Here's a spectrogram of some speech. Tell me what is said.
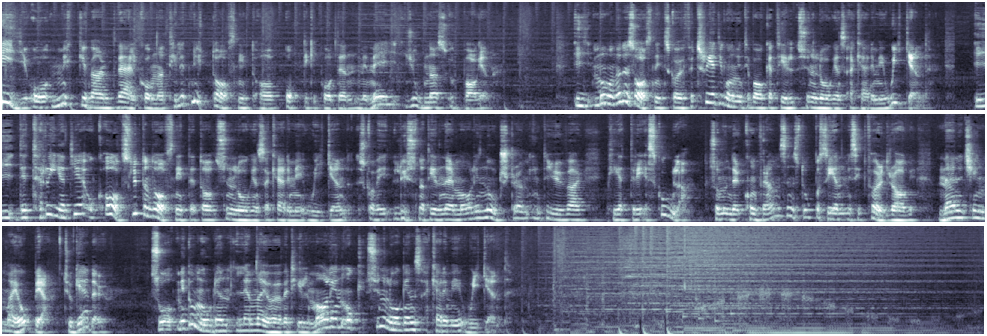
Hej och mycket varmt välkomna till ett nytt avsnitt av Optikerpodden med mig Jonas Upphagen. I månadens avsnitt ska vi för tredje gången tillbaka till Synologens Academy Weekend. I det tredje och avslutande avsnittet av Synologens Academy Weekend ska vi lyssna till när Malin Nordström intervjuar Petri Eskola som under konferensen stod på scen med sitt föredrag Managing Myopia Together. Så med de orden lämnar jag över till Malin och Synologens Academy Weekend.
